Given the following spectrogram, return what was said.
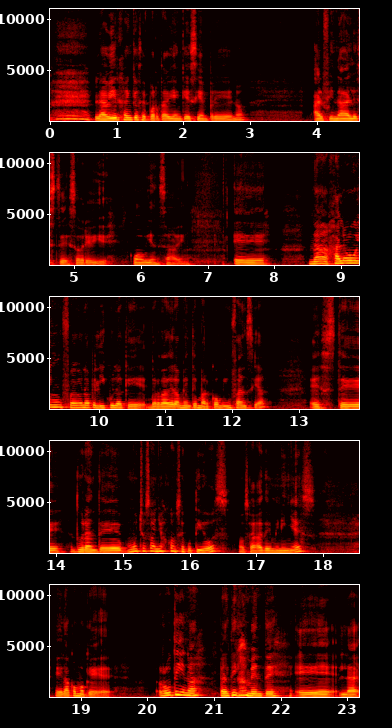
la virgen que se porta bien, que siempre, ¿no? Al final este, sobrevive, como bien saben. Eh, nada, Halloween fue una película que verdaderamente marcó mi infancia. Este, durante muchos años consecutivos, o sea, de mi niñez, era como que rutina prácticamente eh, la,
